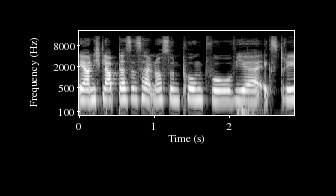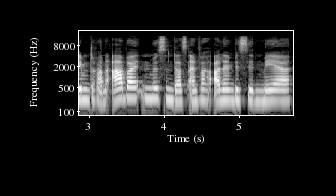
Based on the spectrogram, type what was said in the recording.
Ja, und ich glaube, das ist halt noch so ein Punkt, wo wir extrem dran arbeiten müssen, dass einfach alle ein bisschen mehr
